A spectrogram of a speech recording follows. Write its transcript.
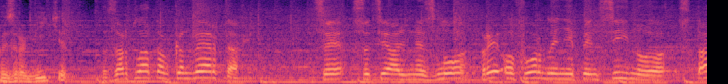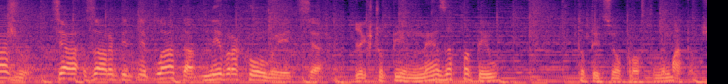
безробіття. Зарплата в конвертах це соціальне зло. При оформленні пенсійного стажу ця заробітна плата не враховується. Якщо ти не заплатив, то ти цього просто не матимеш.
